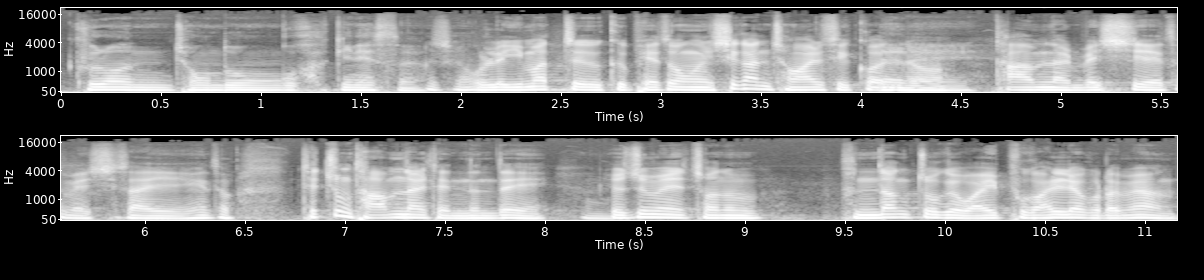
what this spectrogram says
그런 정도인 것 같긴 했어요. 그렇죠. 원래 이마트 그 배송은 시간 정할 수 있거든요. 네네. 다음 날 몇 시에서 몇 시 사이 해서 대충 다음 날 됐는데 음. 요즘에 저는 분당 쪽에 와이프가 하려 그러면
